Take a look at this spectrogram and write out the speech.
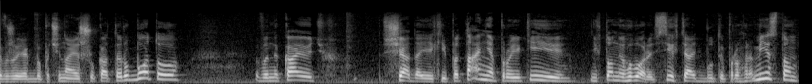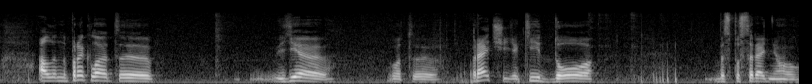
вже якби починаєш шукати роботу, виникають ще деякі питання, про які ніхто не говорить. Всі хочуть бути програмістом, але, наприклад, е, є от, е, речі, які до безпосереднього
